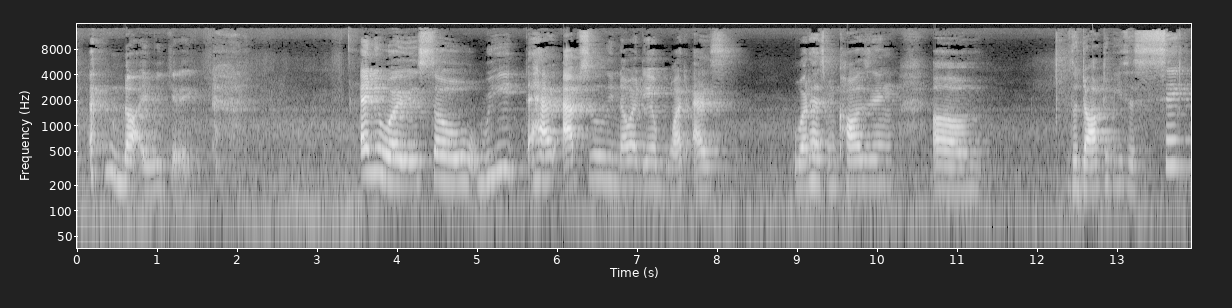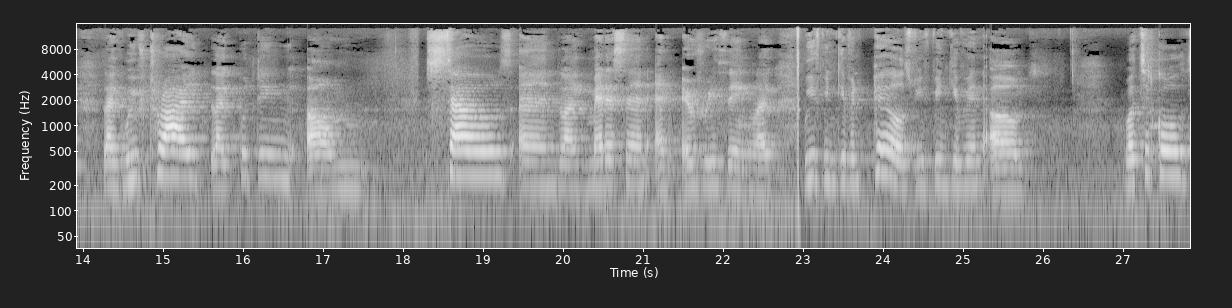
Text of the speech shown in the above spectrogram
I'm not even kidding Anyway, so we have absolutely no idea what as what has been causing um, the dog to be so sick like we've tried like putting um, cells and like medicine and everything. Like we've been given pills we've been given um what's it called?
